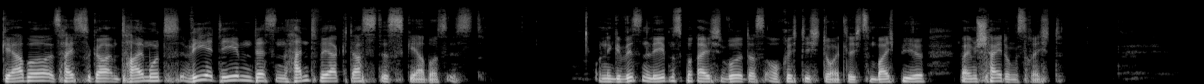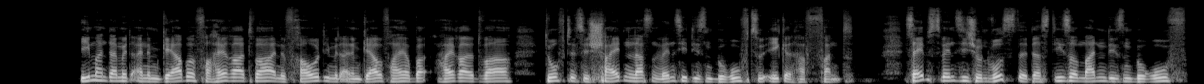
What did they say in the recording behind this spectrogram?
Gerber, es heißt sogar im Talmud, wehe dem, dessen Handwerk das des Gerbers ist. Und in gewissen Lebensbereichen wurde das auch richtig deutlich, zum Beispiel beim Scheidungsrecht. Jemand, der mit einem Gerber verheiratet war, eine Frau, die mit einem Gerber verheiratet war, durfte sich scheiden lassen, wenn sie diesen Beruf zu ekelhaft fand. Selbst wenn sie schon wusste, dass dieser Mann diesen Beruf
